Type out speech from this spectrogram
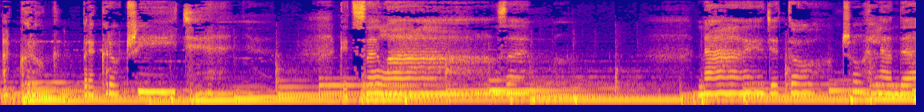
a krok prekročí tieň, keď celá zem nájde to, čo hľadá.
